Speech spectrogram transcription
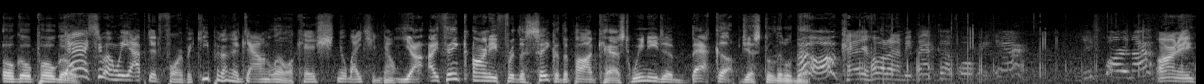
Ogopogo. That's the one we opted for, but keep it on the down low, okay? Shh, Nobody should know. Yeah, I think Arnie, for the sake of the podcast, we need to back up just a little bit. Oh, okay, hold on. Let me back up over here. Is this far enough? Arnie,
